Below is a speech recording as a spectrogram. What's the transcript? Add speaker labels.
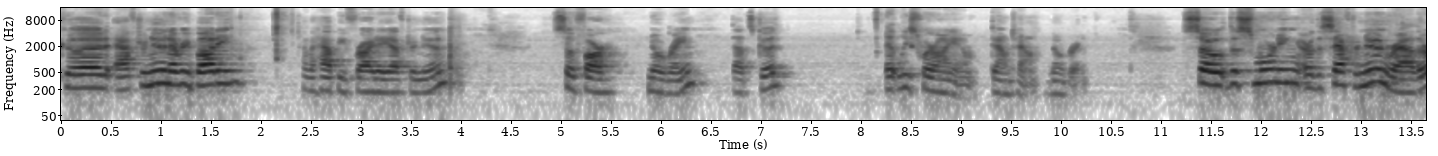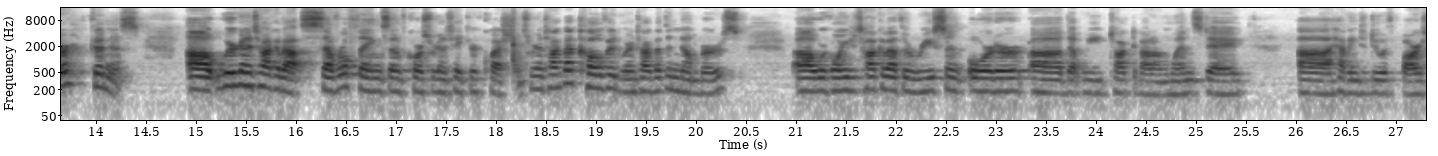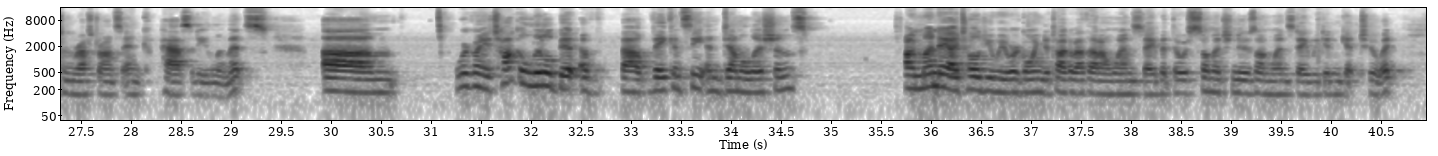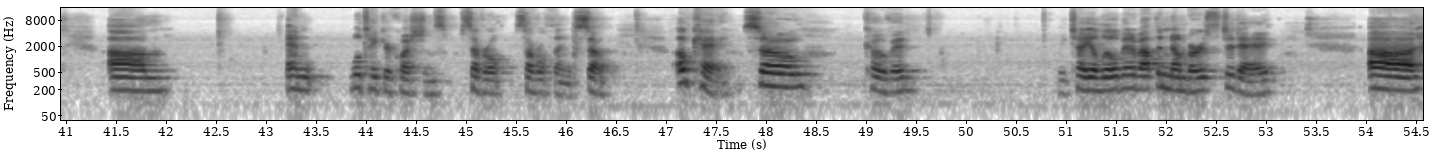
Speaker 1: Good afternoon, everybody. Have a happy Friday afternoon. So far, no rain. That's good. At least where I am, downtown, no rain. So this morning, or this afternoon rather, goodness, uh, we're going to talk about several things, and of course, we're going to take your questions. We're going to talk about COVID. We're going to talk about the numbers. Uh, we're going to talk about the recent order uh, that we talked about on Wednesday, uh, having to do with bars and restaurants and capacity limits. Um, we're going to talk a little bit about vacancy and demolitions. On Monday, I told you we were going to talk about that on Wednesday, but there was so much news on Wednesday we didn't get to it. Um, and we'll take your questions, several several things. So, okay, so COVID. Let me tell you a little bit about the numbers today. Uh,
